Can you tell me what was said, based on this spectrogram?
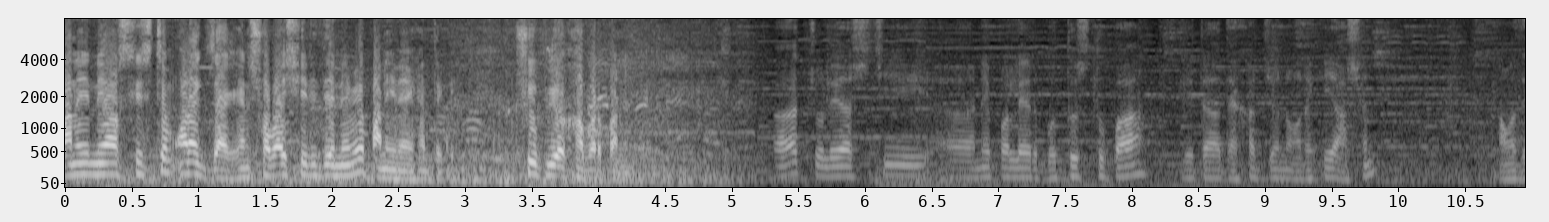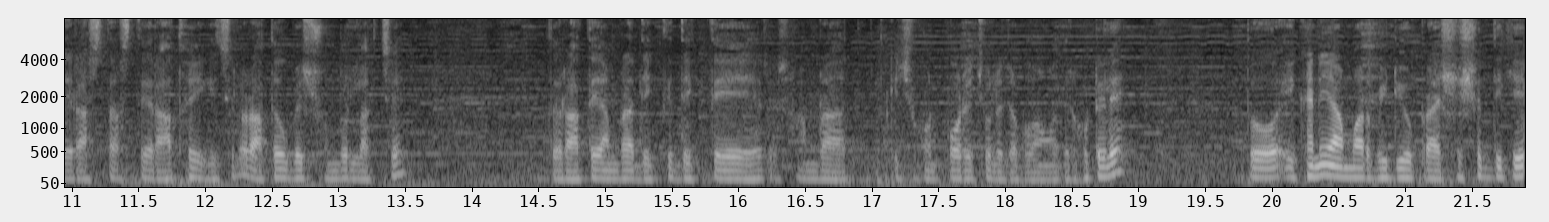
পানি নেওয়ার সিস্টেম অনেক জায়গায় সবাই সিঁড়ি দিয়ে নেমে পানি নেয় এখান থেকে। সুপ্রিয় খাবার পানি। চলে আসছি নেপালের বৌদ্ধস্তূপা যেটা দেখার জন্য অনেকেই আসেন। আমাদের আস্তে আস্তে রাত হয়ে গেছিল, রাতেও বেশ সুন্দর লাগছে। তো রাতে আমরা দেখতে দেখতে আমরা কিছুক্ষণ পরে চলে যাব আমাদের হোটেলে। তো এখানে আমার ভিডিও প্রায় শেষের দিকে।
